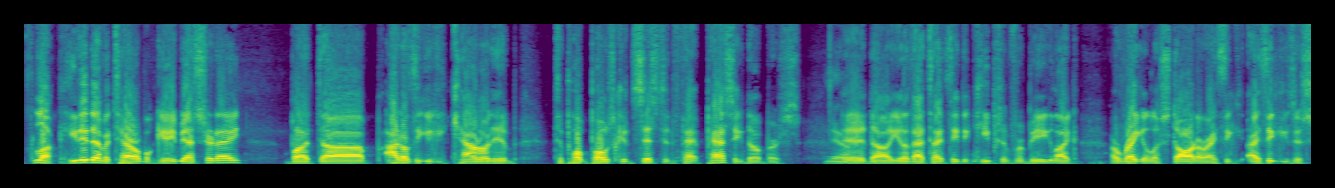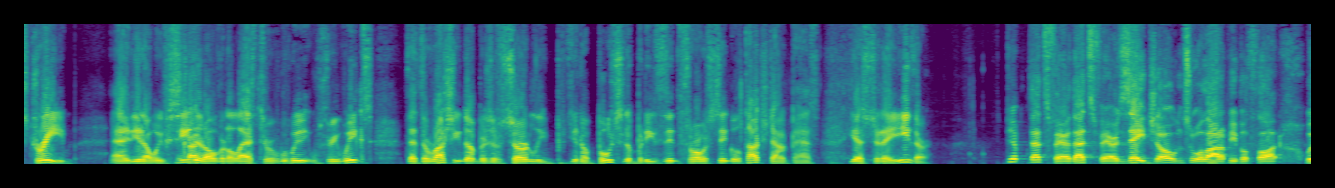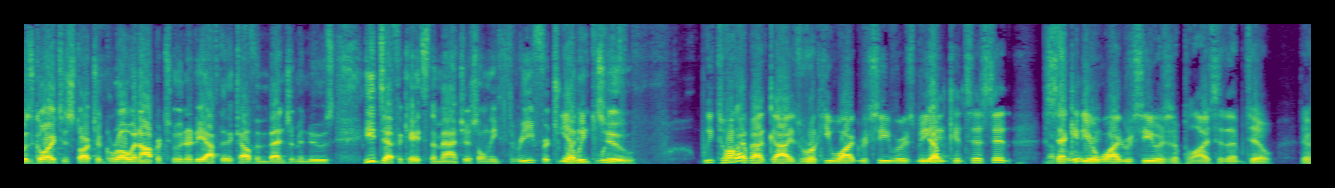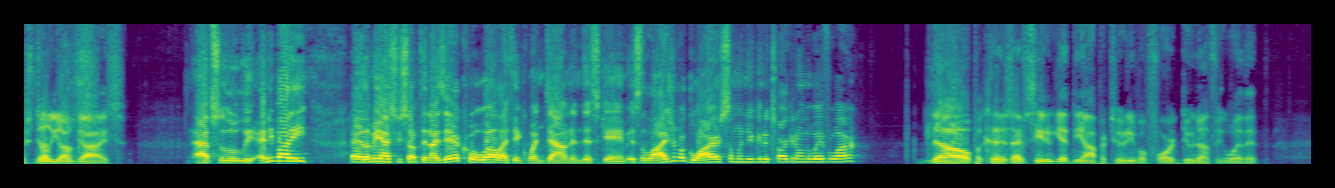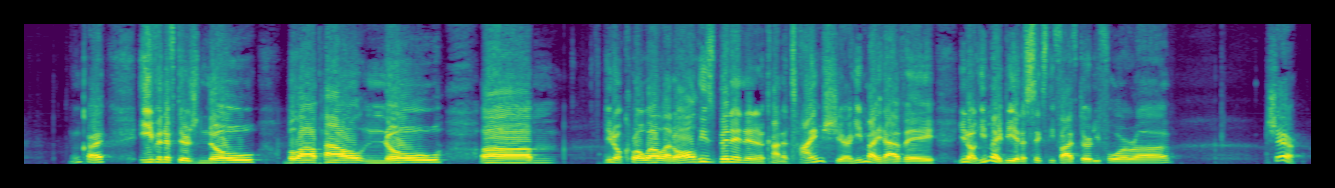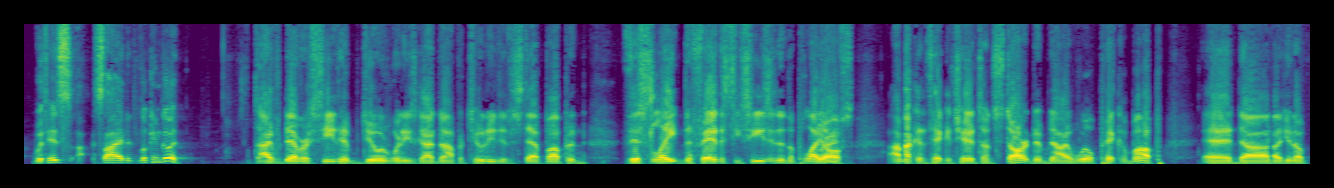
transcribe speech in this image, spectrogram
Look, he didn't have a terrible game yesterday, but uh, I don't think you can count on him to post consistent passing numbers. Yeah. And uh, you know that's I think that keeps him from being like a regular starter. I think I think he's a stream. And you know we've seen okay. it over the last three, three weeks that the rushing numbers have certainly you know boosted him, but he didn't throw a single touchdown pass yesterday either. Yep, that's fair. That's fair. Zay Jones, who a lot of people thought was going to start to grow an opportunity after the Kelvin Benjamin news, he defecates the mattress. Only three for twenty-two. Yeah, we, we, we talk about guys, rookie wide receivers being yep. inconsistent. Second year wide receivers it applies to them too. They're still yep. young guys. Absolutely. Anybody Hey, let me ask you something. Isaiah Crowell, I think, went down in this game. Is Elijah McGuire someone you're going to target on the waiver wire? No, because I've seen him get the opportunity before and do nothing with it. Okay. Even if there's no Bilal Powell, no, um, you know, Crowell at all, he's been in, in a kind of timeshare. He might have a, you know, he might be in a 65 34 uh, share with his side looking good. I've never seen him do it when he's got an opportunity to step up and this late in the fantasy season in the playoffs, right. I'm not going to take a chance on starting him. Now I will pick him up and uh, you know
